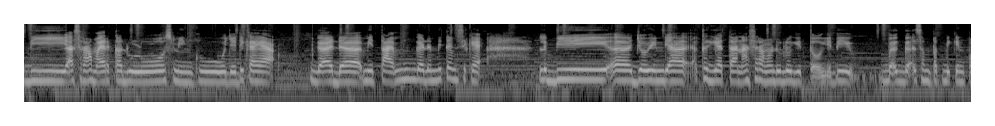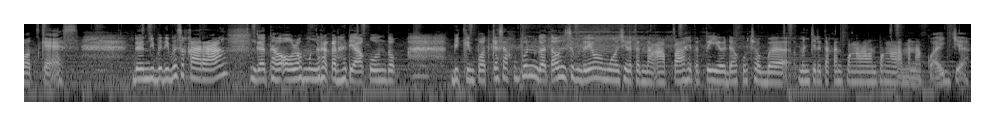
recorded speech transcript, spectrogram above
di asrama RK dulu seminggu. Jadi kayak nggak ada me time nggak ada me time sih kayak lebih uh, join di kegiatan asrama dulu gitu. Jadi gak sempat bikin podcast. Dan tiba-tiba sekarang nggak tahu Allah menggerakkan hati aku untuk bikin podcast. Aku pun nggak tahu sih sebenarnya mau cerita tentang apa tapi ya udah aku coba menceritakan pengalaman-pengalaman aku aja.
